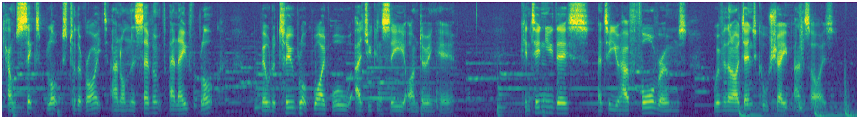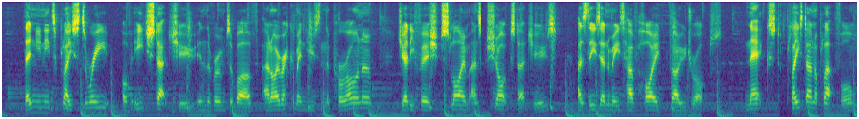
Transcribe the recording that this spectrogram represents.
count 6 blocks to the right and on the 7th and 8th block build a 2 block wide wall as you can see I'm doing here. Continue this until you have 4 rooms with an identical shape and size. Then you need to place 3 of each statue in the rooms above and I recommend using the piranha, jellyfish, slime and shark statues as these enemies have high value drops. Next, place down a platform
